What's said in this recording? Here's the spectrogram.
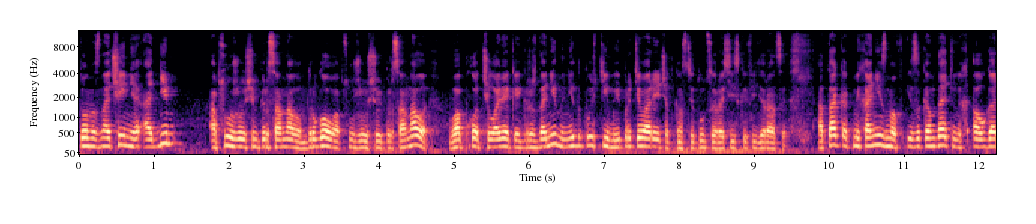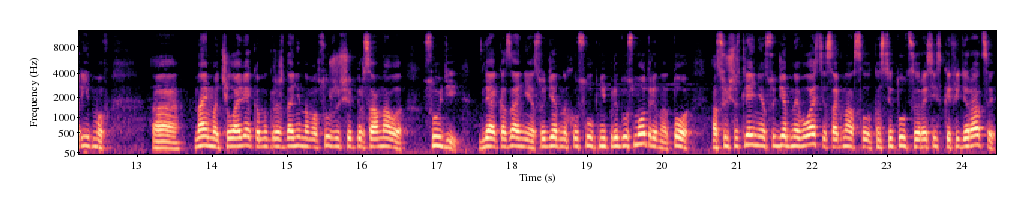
то назначение одним обслуживающим персоналом другого обслуживающего персонала в обход человека и гражданина недопустимо и противоречит Конституции Российской Федерации. А так как механизмов и законодательных алгоритмов найма человеком и гражданином обслуживающего персонала судей для оказания судебных услуг не предусмотрено, то осуществление судебной власти, согласно Конституции Российской Федерации,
